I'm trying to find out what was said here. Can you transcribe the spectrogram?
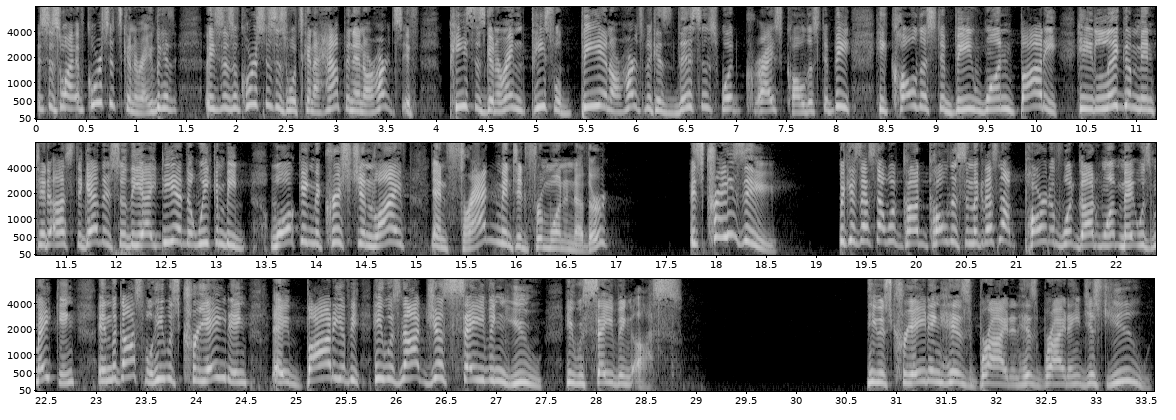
This is why, of course, it's going to reign. Because he says, of course, this is what's going to happen in our hearts. If peace is going to reign, peace will be in our hearts because this is what Christ called us to be. He called us to be one body. He ligamented us together. So the idea that we can be walking the Christian life and fragmented from one another is crazy. Because that's not what God called us, and that's not part of what God was making in the gospel. He was creating a body of. He was not just saving you, He was saving us. He was creating his bride, and his bride ain't just you.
